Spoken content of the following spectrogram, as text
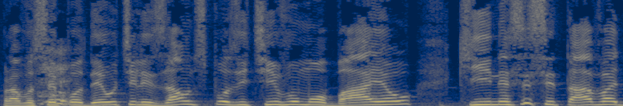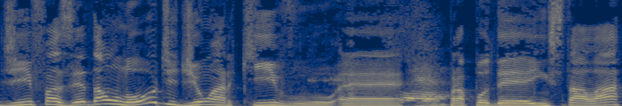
para você poder utilizar um dispositivo mobile que necessitava de fazer download de um arquivo é, para poder instalar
